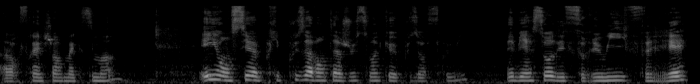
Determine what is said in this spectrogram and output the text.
à leur fraîcheur maximum. Et ils ont aussi un prix plus avantageux souvent que plusieurs fruits. Mais bien sûr, des fruits frais,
